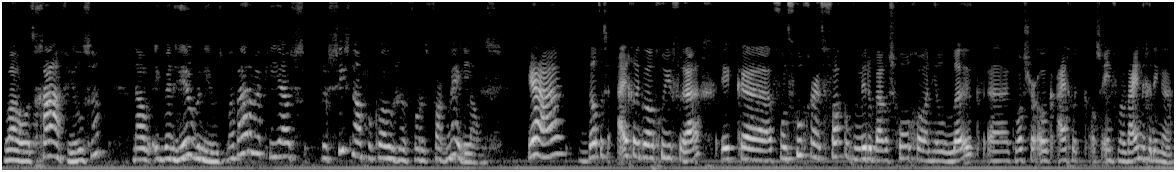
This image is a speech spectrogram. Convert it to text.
Wauw, wat gaaf Ilse. Nou, ik ben heel benieuwd. Maar waarom heb je juist precies nou gekozen voor het vak Nederlands? Ja, dat is eigenlijk wel een goede vraag. Ik uh, vond vroeger het vak op de middelbare school gewoon heel leuk. Uh, ik was er ook eigenlijk als een van mijn weinige dingen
